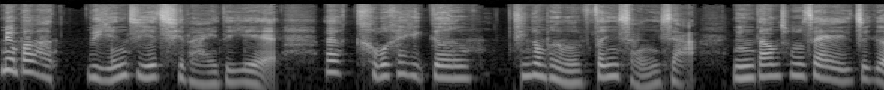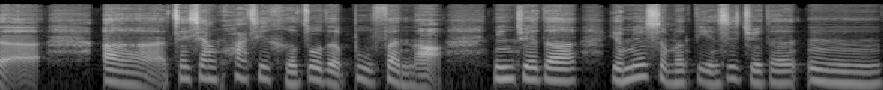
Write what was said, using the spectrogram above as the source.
没有办法连接起来的耶。那可不可以跟听众朋友们分享一下，您当初在这个呃，在这样跨界合作的部分呢、哦，您觉得有没有什么点是觉得嗯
